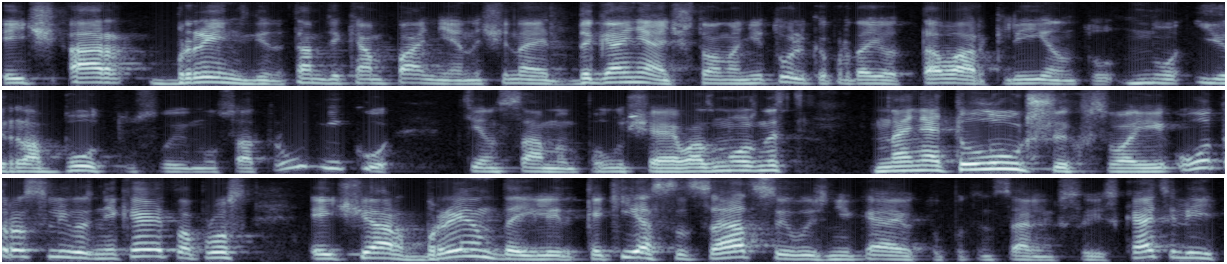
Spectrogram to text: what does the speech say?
HR-брендинга, там, где компания начинает догонять, что она не только продает товар клиенту, но и работу своему сотруднику, тем самым получая возможность нанять лучших в своей отрасли, возникает вопрос HR-бренда или какие ассоциации возникают у потенциальных соискателей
